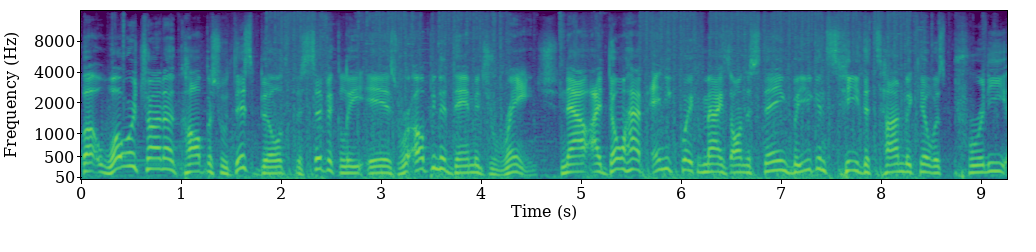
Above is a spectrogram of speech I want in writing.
But what we're trying to accomplish with this build specifically is we're upping the damage range. Now, I don't have any quick mags on this thing, but you can see the time to kill was pretty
